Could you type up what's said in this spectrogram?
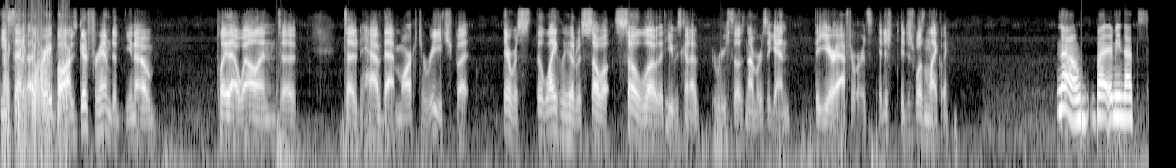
he set a great bar. It was good for him to you know play that well and to to have that mark to reach, but there was the likelihood was so so low that he was going to reach those numbers again the year afterwards. It just it just wasn't likely. No, but I mean that's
